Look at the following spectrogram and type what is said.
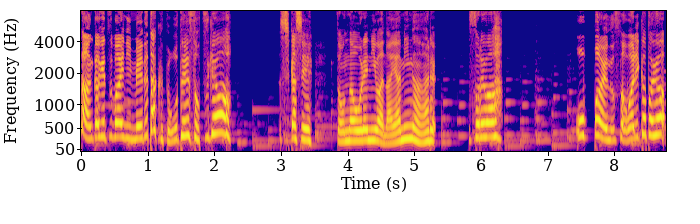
3ヶ月前にめでたく童貞卒業。しかしそんな俺には悩みがある。それはおっぱいの触り方が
